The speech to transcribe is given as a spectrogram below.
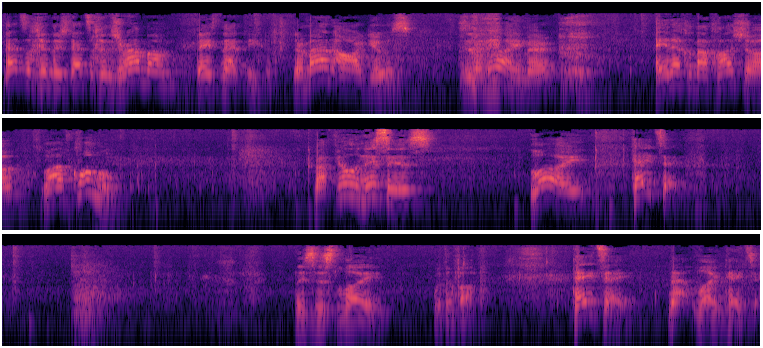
That's a chiddush. That's a chiddush Rambam based on that. The Ramban argues. Says Ani Aimer, Eirech Machasha Lav Klomu. Vafil Nisis Loi Teitze. This is Loi with a Vav. Teitze, not Loi Teitze.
